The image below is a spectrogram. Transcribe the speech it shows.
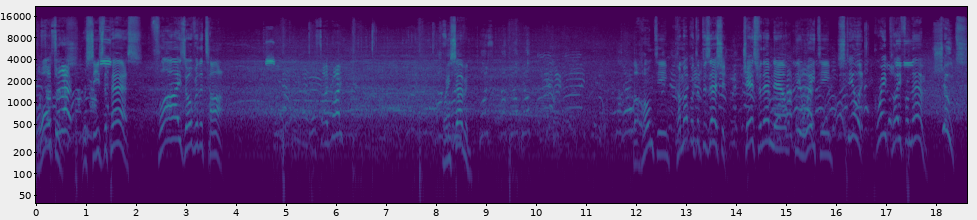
Ball Walters center. receives the pass. Flies over the top. Ball side right. 27. The home team come up with the possession. Chance for them now. The away team steal it. Great play from them. Shoots.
